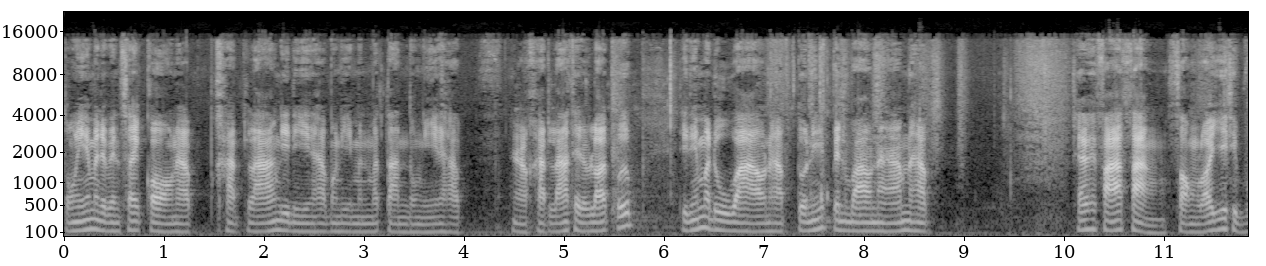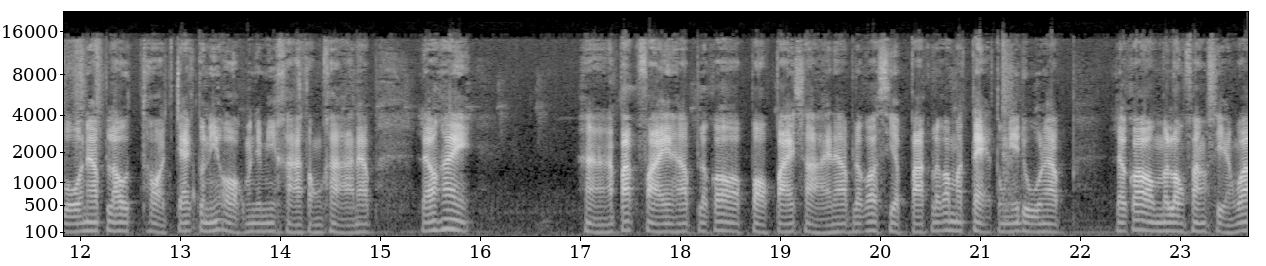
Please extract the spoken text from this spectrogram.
ตรงนี้มันจะเป็นไส้กรองนะครับ ขัดล้างดีๆนะครับ บางทีมันมาตันตรงนี้นะครับอ่าขัดล้างเสร็จเรียบร้อยปุ๊บ ทีนี้มาดูวาล์วนะครับ ตัวนี้เป็นวาล์วน้ำนะครับ ใช้ไฟฟ้าสั่ง 220 โวลต์นะครับ เราถอดแจ็คตัวนี้ออกมันจะมีขาสองขานะครับ แล้วให้ หาปลั๊กไฟนะครับ แล้วก็ปอกปลายสายนะครับ แล้วก็เสียบปลั๊กแล้วก็มาแตะตรงนี้ดูนะครับ แล้วก็มาลองฟังเสียงว่า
